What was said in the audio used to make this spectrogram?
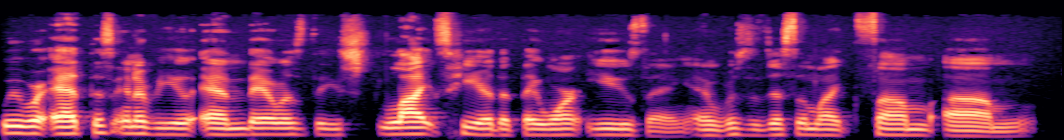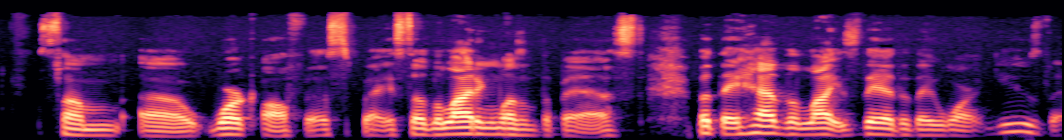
we were at this interview and there was these lights here that they weren't using, and it was just in like some um some uh work office space. So the lighting wasn't the best, but they had the lights there that they weren't using.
